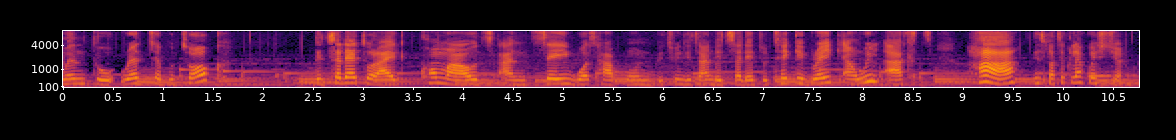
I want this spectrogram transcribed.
went to red table talk they decided to like come out and say what happened between the time they decided to take a break and will asked her this particular question.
